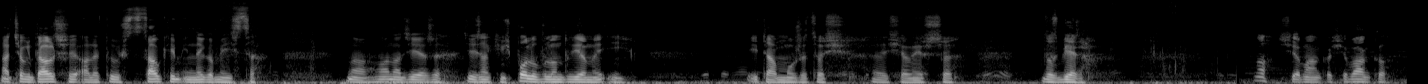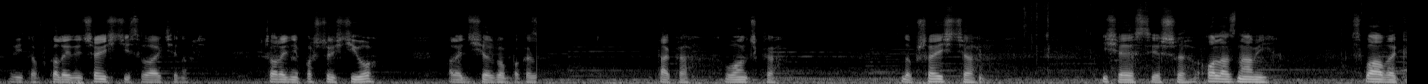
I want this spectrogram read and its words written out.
na ciąg dalszy, ale tu już z całkiem innego miejsca. No, mam nadzieję, że gdzieś na jakimś polu wylądujemy i, i tam może coś e, się jeszcze dozbiera. No, siemanko, siemanko. Witam w kolejnej części. Słuchajcie, no wczoraj nie poszczęściło, ale dzisiaj już Wam pokazuję. Taka łączka do przejścia. Dzisiaj jest jeszcze Ola z nami, Sławek,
